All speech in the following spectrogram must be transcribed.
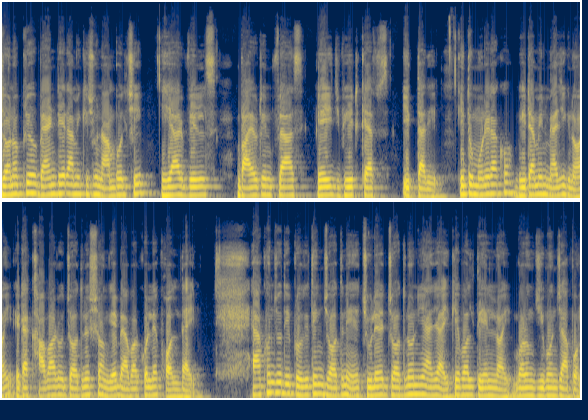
জনপ্রিয় ব্র্যান্ডের আমি কিছু নাম বলছি, হেয়ার ভিলস, biotin plus, H vit caps ইত্যাদি। কিন্তু মনে রাখো, ভিটামিন ম্যাজিক নয়, এটা খাবার ও যত্নের সঙ্গে ব্যবহার করলে ফল দেয়। এখন যদি প্রতিদিন যত্নে, চুলের যত্ন নেওয়া যায়, কেবল তেল নয়, বরং জীবনযাপন।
